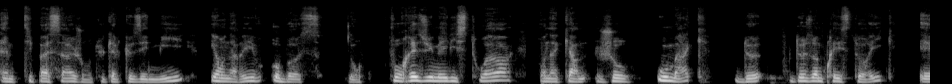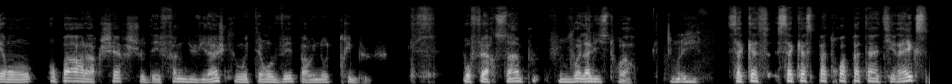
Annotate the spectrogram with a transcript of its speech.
un petit passage où on tue quelques ennemis et on arrive au boss. Donc, pour résumer l'histoire, on incarne Joe ou Mac, deux, deux hommes préhistoriques, et on, on part à la recherche des femmes du village qui ont été enlevées par une autre tribu. Pour faire simple, voilà l'histoire. Oui, Ça casse, ça casse pas trois pattes à un T-Rex,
